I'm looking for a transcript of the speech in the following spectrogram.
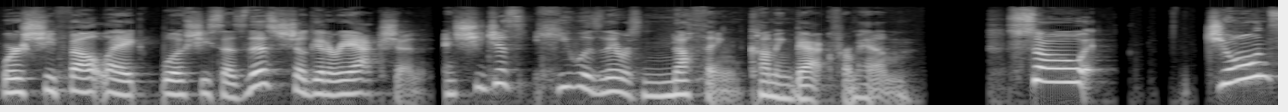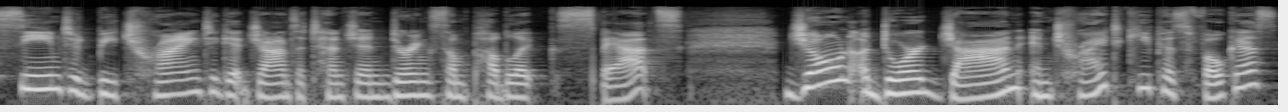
where she felt like, well, if she says this, she'll get a reaction. And she just, he was, there was nothing coming back from him. So Joan seemed to be trying to get John's attention during some public spats. Joan adored John and tried to keep his focus.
